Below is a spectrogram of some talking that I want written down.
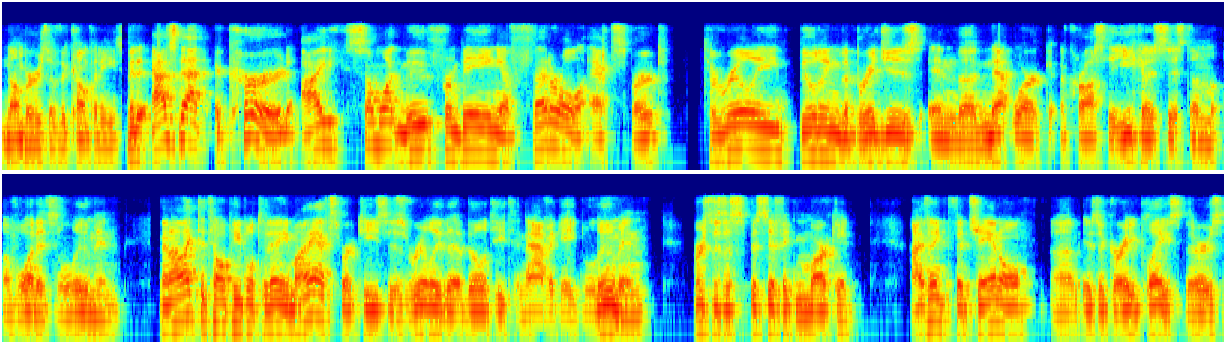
numbers of the companies. But as that occurred, I somewhat moved from being a federal expert to really building the bridges and the network across the ecosystem of what is Lumen. And I like to tell people today my expertise is really the ability to navigate Lumen versus a specific market. I think the channel uh, is a great place. There's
